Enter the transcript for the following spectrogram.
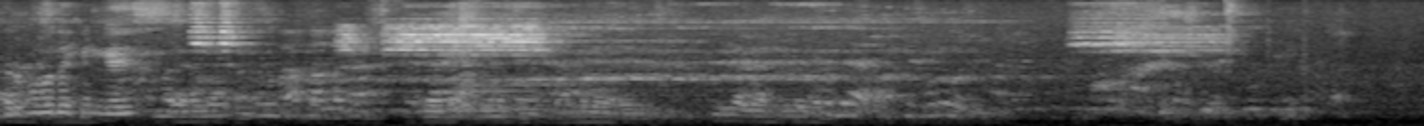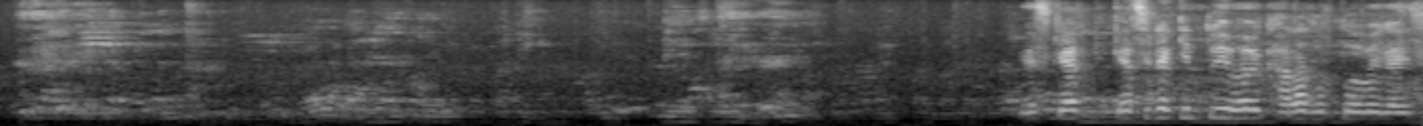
তারপরে দেখেন গাইস ক্যাসিটা কিন্তু এভাবে খাড়া ধরতে হবে গাইস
